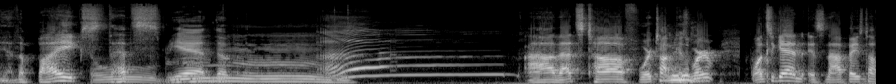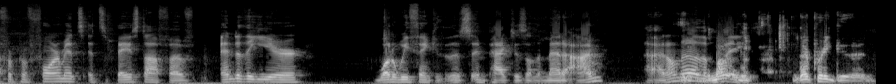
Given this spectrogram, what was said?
Yeah, the bikes. Ooh, that's yeah, the- Mm. Um, Ah, that's tough. We're talking because we're once again, it's not based off of performance. It's based off of end of the year. What do we think this impact is on the meta? I'm, I don't know. The bike. They're pretty good.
